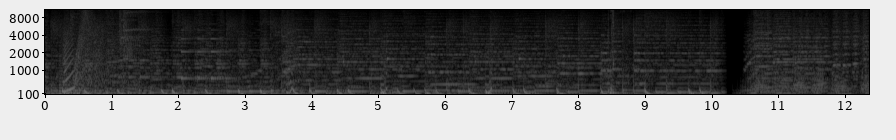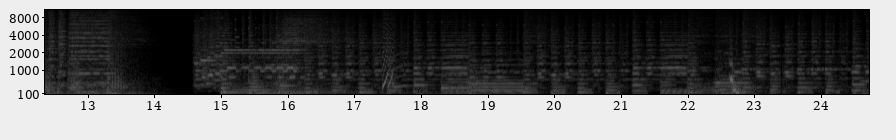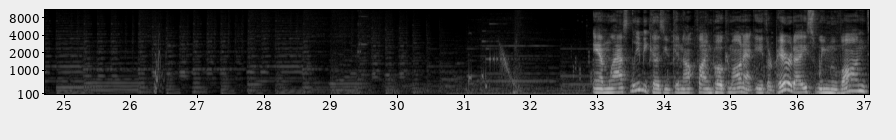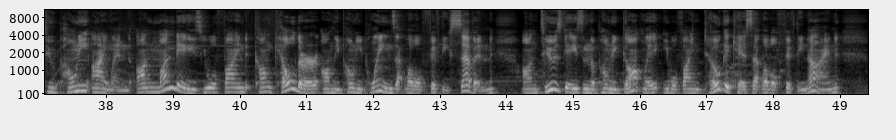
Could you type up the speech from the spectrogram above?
And lastly, because you cannot find Pokemon at Aether Paradise, we move on to Poni Island. On Mondays, you will find Conkeldurr on the Poni Plains at level 57. On Tuesdays in the Poni Gauntlet, you will find Togekiss at level 59.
